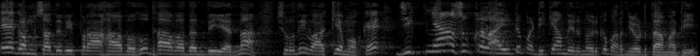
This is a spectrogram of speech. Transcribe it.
ഏകം സദ്വിപ്രാഹ ബഹുധാ വദന്തി എന്ന ശ്രുതിവാക്യമൊക്കെ ജിജ്ഞാസുക്കളായിട്ട് പഠിക്കാൻ വരുന്നവർക്ക് പറഞ്ഞു കൊടുത്താൽ മതി.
